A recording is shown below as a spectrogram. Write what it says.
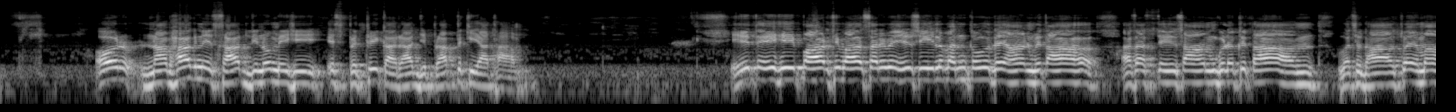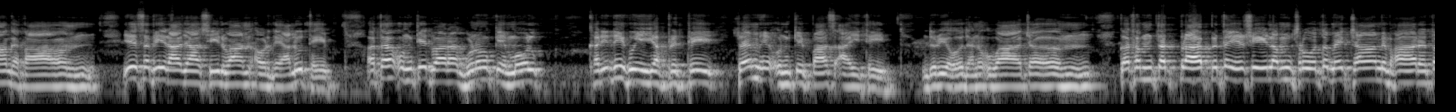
और नाभाग ने सात दिनों में ही इस पृथ्वी का राज्य प्राप्त किया था। एते ही पार्थिवा सर्वे शीलवंतो दयान्विता। असस्तेषाम गुणकृता, वसुधा स्वयंगता ये सभी राजा शीलवान और दयालु थे। अतः उनके द्वारा गुणों के मोल खरीदी हुई यह पृथ्वी स्वयं ही उनके पास आई थी। दुर्योधन उवाच कथम तत्प्राप्यते शीलम स्रोतमेक्षा भारत।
